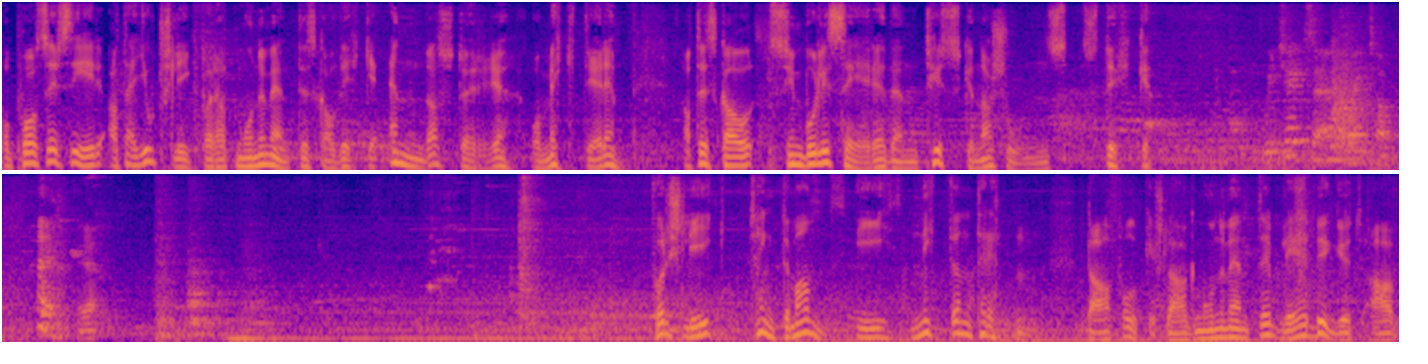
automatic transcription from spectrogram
Og Paaser sier at det er gjort slik for at monumentet skal virke enda større og mektigere. At det skal symbolisere den tyske nasjonens styrke. For slik tenkte man i 1913, da folkeslagmonumentet ble bygget av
